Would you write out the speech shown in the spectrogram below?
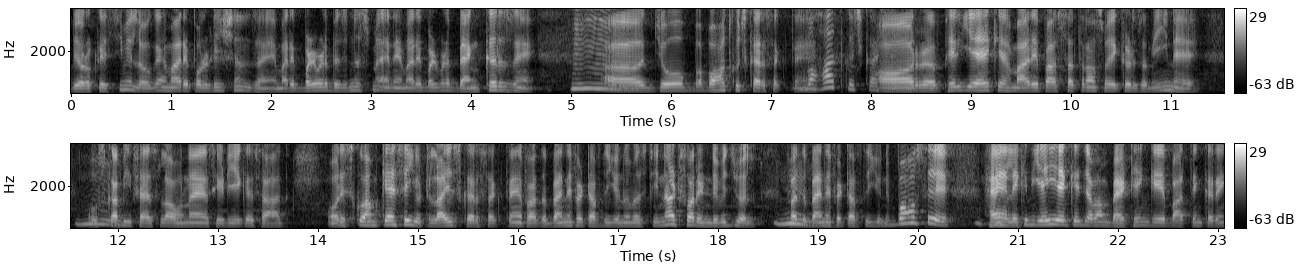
بیوروکریسی میں لوگ ہیں ہمارے پولیٹیشینز ہیں ہمارے بڑے بڑے بزنس مین ہیں ہمارے بڑے بڑے بینکرز ہیں جو بہت کچھ کر سکتے ہیں بہت کچھ کر اور پھر یہ ہے کہ ہمارے پاس سترہ سو ایکڑ زمین ہے اس کا بھی فیصلہ ہونا ہے سی ڈی اے کے ساتھ اور اس کو ہم کیسے یوٹیلائز کر سکتے ہیں for the benefit of the university not for individual for the benefit of the uni بہت سے ہیں لیکن یہی ہے کہ جب ہم بیٹھیں گے باتیں کریں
